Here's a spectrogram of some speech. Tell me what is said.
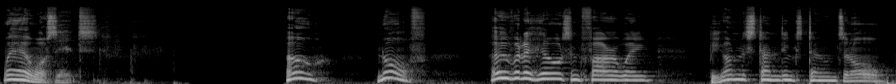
Where was it? Oh, north, over the hills and far away, beyond the standing stones and all,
